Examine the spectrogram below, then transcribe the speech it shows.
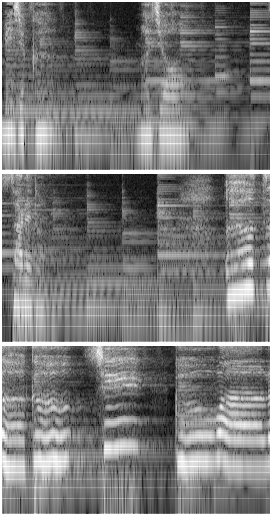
未熟無情されど。美しくあれ。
